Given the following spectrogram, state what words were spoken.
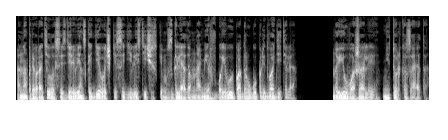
Она превратилась из деревенской девочки с идеалистическим взглядом на мир в боевую подругу предводителя. Но ее уважали не только за это.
